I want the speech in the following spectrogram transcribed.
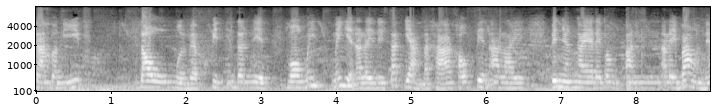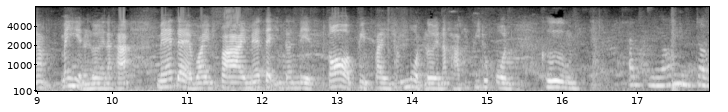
การณ์ตอนนี้ เราเหมือนแบบปิดอินเทอร์เน็ต มองไม่ไม่เห็นอะไรเลยสักอย่างนะคะเขาเป็นอะไรเป็นยังไงอะไรบางอันอะไรบ้างแบบเนี้ยไม่เห็นเลยนะคะ แม้แต่ Wi-Fi แม้แต่อินเทอร์เน็ตก็ปิดไปทั้งหมดเลยนะคะ พี่ๆทุกคนคืออาจจะนั่งจัง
